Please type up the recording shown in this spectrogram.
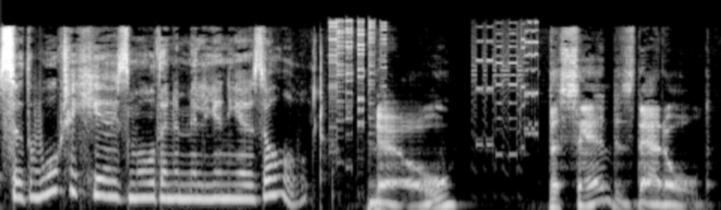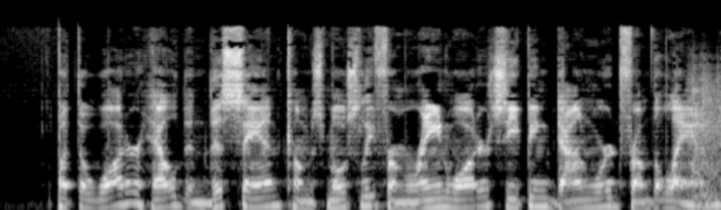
so the water here is more than a million years old. No. The sand is that old. But the water held in this sand comes mostly from rainwater seeping downward from the land.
